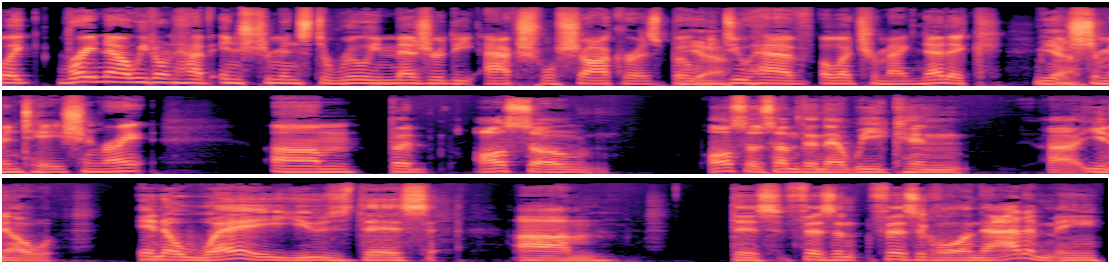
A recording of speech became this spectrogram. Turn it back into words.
Like right now, we don't have instruments to really measure the actual chakras, but we do have electromagnetic Yeah. instrumentation, right? Um, but also also something that we can uh, you know in a way use this um this phys- physical anatomy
